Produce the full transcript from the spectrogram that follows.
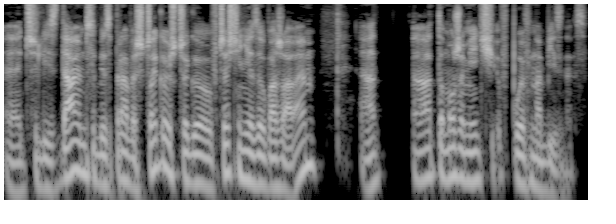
E, czyli zdałem sobie sprawę z czegoś, czego wcześniej nie zauważałem, a, a to może mieć wpływ na biznes.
